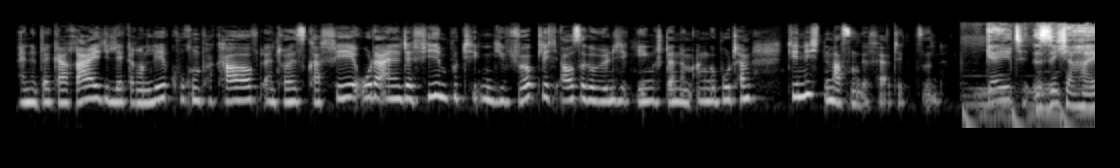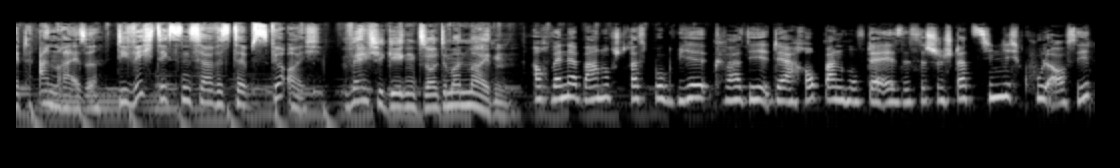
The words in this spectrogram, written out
Eine Bäckerei, die leckeren Lebkuchen verkauft, ein tolles Café oder eine der vielen Boutiquen, die wirklich außergewöhnliche Gegenstände im Angebot haben, die nicht massengefertigt sind. Geld, Sicherheit, Anreise. Die wichtigsten Service-Tipps für euch. Welche Gegend sollte man meiden? Auch wenn der Bahnhof Straßburg-Wiel quasi der Hauptbahnhof der elsässischen Stadt ziemlich cool aussieht,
